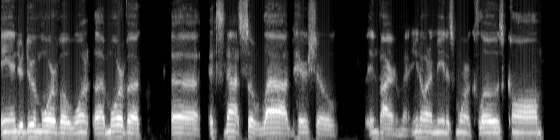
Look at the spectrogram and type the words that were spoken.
and you're doing more of a one, uh, more of a, uh, it's not so loud hair show environment. You know what I mean? It's more enclosed, calm,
